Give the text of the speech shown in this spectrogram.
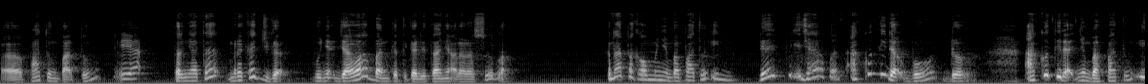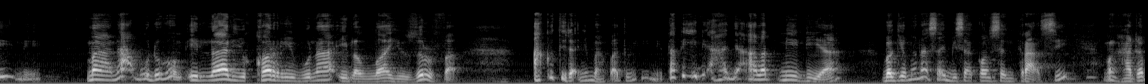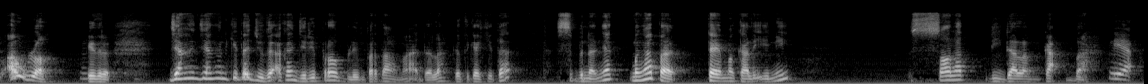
eh, patung-patung. Iya. Ternyata mereka juga punya jawaban ketika ditanya oleh Rasulullah. Kenapa kau menyembah patung ini? Dia punya jawaban. Aku tidak bodoh. Aku tidak menyembah patung ini. Mana buduhum illa liqarribuna ilallahi zulfa. Aku tidak menyembah patung ini. Tapi ini hanya alat media bagaimana saya bisa konsentrasi menghadap Allah gitu Jangan-jangan kita juga akan jadi problem. Pertama adalah ketika kita sebenarnya mengapa tema kali ini salat di dalam Ka'bah. Iya.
